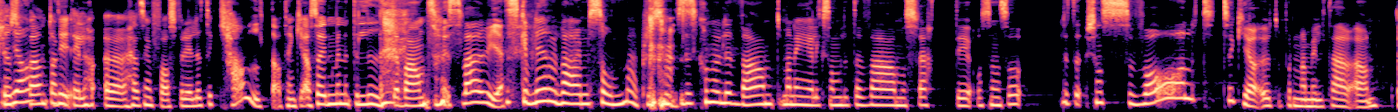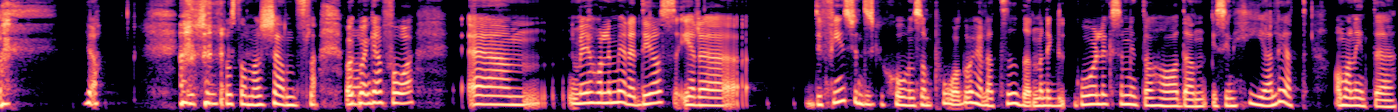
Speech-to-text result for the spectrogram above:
Plus ja, skönt att åka till uh, Helsingfors för det är lite kallt där, tänker jag. Alltså, men inte lika varmt som i Sverige. Det ska bli en varm sommar, precis. det kommer att bli varmt, man är liksom lite varm och svettig och sen så lite, känns svalt, tycker jag, ute på den här militärön. ja, jag på samma känsla. Och ja. man kan få, um, men jag håller med dig, dels är det det finns ju en diskussion som pågår hela tiden men det går liksom inte att ha den i sin helhet om man inte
